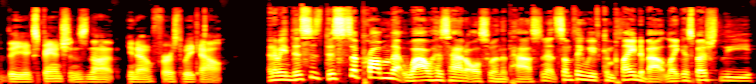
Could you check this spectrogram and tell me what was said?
the expansion's not, you know, first week out. And I mean, this is this is a problem that WoW has had also in the past, and it's something we've complained about, like especially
